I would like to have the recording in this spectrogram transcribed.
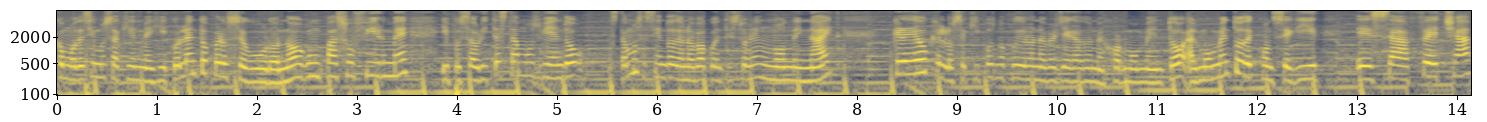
como decimos aquí en México, lento pero seguro, ¿no? Un paso firme y pues ahorita estamos viendo, estamos haciendo de nueva cuenta historia en Monday Night. Creo que los equipos no pudieron haber llegado en mejor momento. Al momento de conseguir esa fecha,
